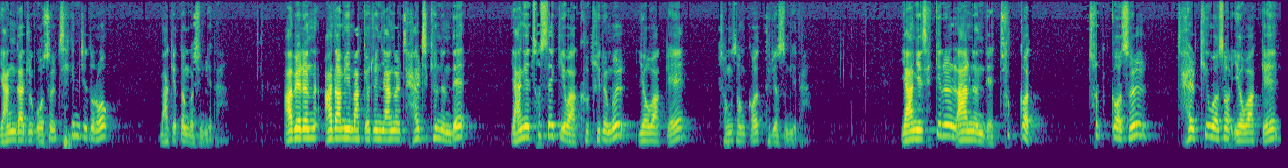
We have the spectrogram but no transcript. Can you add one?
양가죽 옷을 책임지도록 맡겼던 것입니다. 아벨은 아담이 맡겨준 양을 잘 지켰는데 양의 첫 새끼와 그 기름을 여호와께 정성껏 드렸습니다. 양이 새끼를 낳았는데 첫 것, 첫 것을 잘 키워서 여호와께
